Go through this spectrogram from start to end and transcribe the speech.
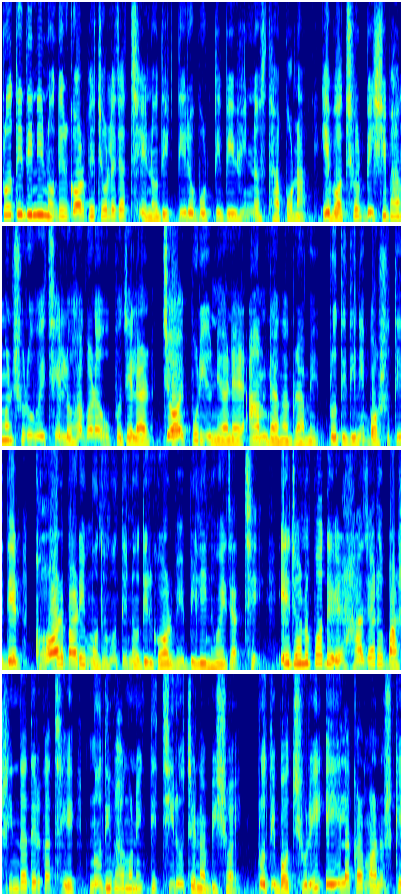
প্রতিদিনই নদীর গর্ভে চলে যাচ্ছে নদীর তীরবর্তী বিভিন্ন স্থাপনা। এবছর বেশি ভাঙন শুরু হয়েছে লোহাগড়া উপজেলার জয়পুর ইউনিয়নের আমডাঙ্গা গ্রামে। প্রতিদিনই বসতিদের ঘর, বাড়ি, মধুমতি নদীর গর্ভে বিলীন হয়ে যাচ্ছে। এ জনপদের হাজারো বাসিন্দাদের কাছে নদী ভাঙন একটি চিরচেনা বিষয়। প্রতি বছরই এই এলাকার মানুষকে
